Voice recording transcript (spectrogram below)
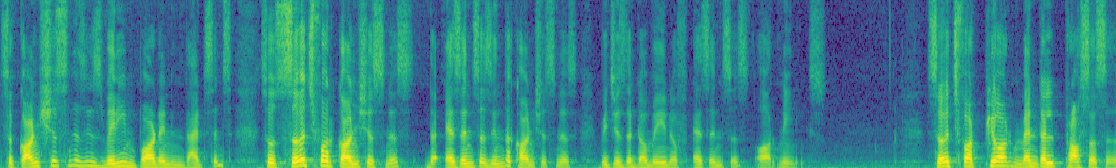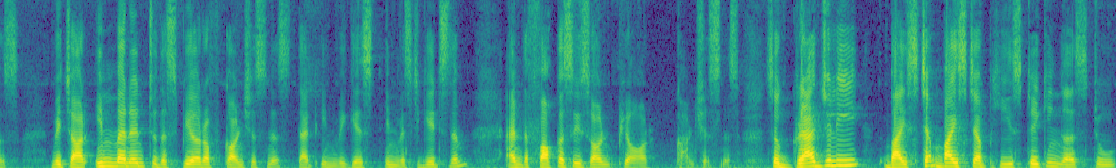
So, consciousness is very important in that sense. So, search for consciousness the essences in the consciousness which is the domain of essences or meanings. Search for pure mental processes which are immanent to the sphere of consciousness that investigates them and the focus is on pure consciousness. So, gradually by step by step he is taking us to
